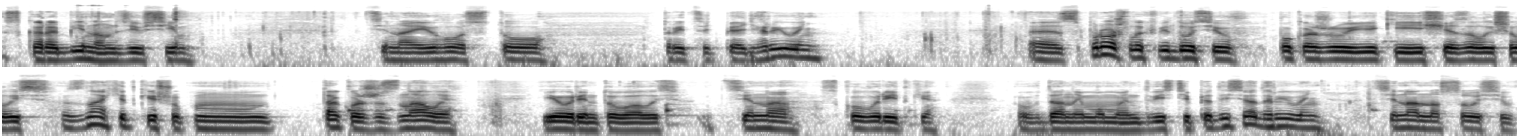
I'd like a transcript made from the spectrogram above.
з карабіном зі всім. Ціна його 135 гривень. Е, З прошлих відосів покажу, які ще залишились знахідки, щоб також знали і орієнтувались. Ціна сковорідки в даний момент 250 гривень. Ціна насосів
